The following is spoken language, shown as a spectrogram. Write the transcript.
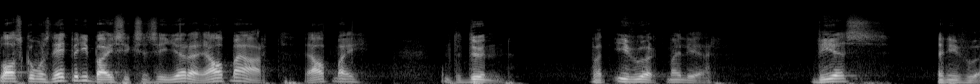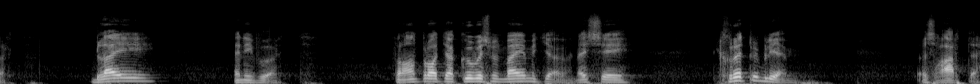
Plaas kom ons net by die basics en sê Here, help my hart, help my om te doen wat u woord my leer. Wees in u woord. Bly in u woord. Vanaand praat Jakobus met my en met jou en hy sê die groot probleem is harte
